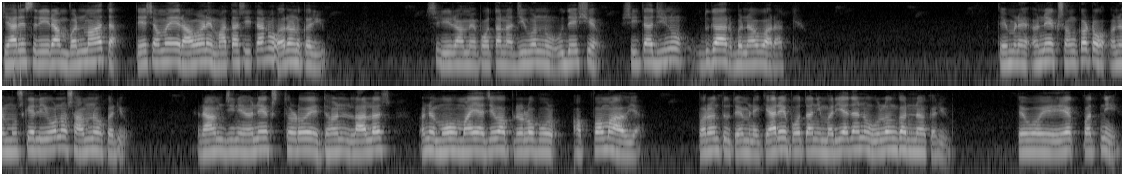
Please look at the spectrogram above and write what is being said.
જ્યારે શ્રીરામ વનમાં હતા, તે સમયે રાવણે માતા સીતાનું હરણ કર્યું. શ્રીરામે પોતાના જીવનનું ઉદ્દેશ્ય સીતાજીનું ઉદ્ગાર બનાવવા રાખ્યું. તેમણે અનેક સંકટો અને મુશ્કેલીઓનો સામનો કર્યો. રામજીને અનેક સ્થળોએ ધન, લાલચ અને મોહ માયા જેવા પ્રલોભો આપવામાં આવ્યા, પરંતુ તેમણે ક્યારેય પોતાની મર્યાદાનું ઉલ્લંઘન ન કર્યું. તેઓએ એક પત્ની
